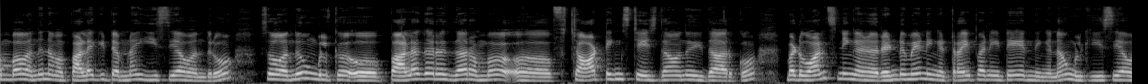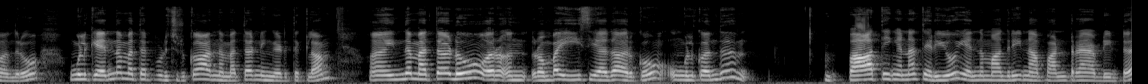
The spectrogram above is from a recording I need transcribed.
ரொம்ப வந்து நம்ம பழகிட்டோம்னா ஈஸியாக வந்துடும் ஸோ வந்து உங்களுக்கு பழகிறது பழகுறது தான் ரொம்ப ஸ்டார்டிங் ஸ்டேஜ் தான் வந்து இதாக இருக்கும். பட் ஒன்ஸ் நீங்கள் ரெண்டுமே நீங்கள் ட்ரை பண்ணிகிட்டே இருந்தீங்கன்னா உங்களுக்கு ஈஸியாக வந்துடும் உங்களுக்கு எந்த மெத்தட் பிடிச்சிருக்கோ அந்த மெத்தட் நீங்கள் எடுத்துக்கலாம். இந்த மெத்தடும் ரொம்ப ஈஸியாக தான் இருக்கும். உங்களுக்கு வந்து பார்த்தீங்கன்னா தெரியும் எந்த மாதிரி நான் பண்ணுறேன் அப்படின்ட்டு.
